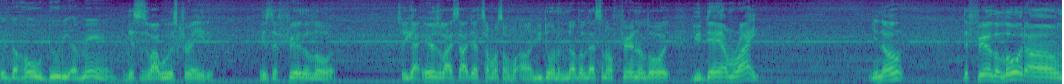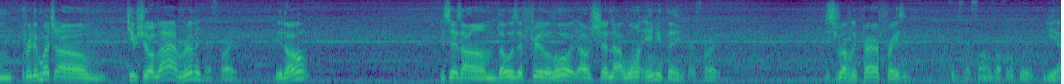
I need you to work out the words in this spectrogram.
is the whole duty of man. And this is why we was created, is to fear the Lord. So you got Israelites out there talking about some, uh, you doing another lesson on fearing the Lord. You damn right. You know, the fear of the Lord um, pretty much um, keeps you alive, really. That's right. You know? It says, um, those that fear the Lord um, shall not want anything. That's right. Just roughly paraphrasing. That songs off real quick. Yeah.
